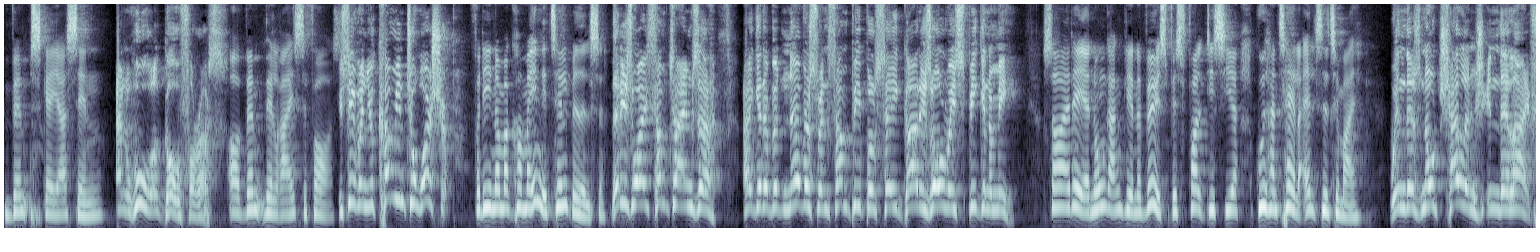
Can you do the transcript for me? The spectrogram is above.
hvem skal jeg sende? And who will go for us? Og hvem vil rejse for os? You see, when you come into worship, Fordi når man kommer ind i tilbedelse, that is why sometimes uh, I get a bit nervous when some people say, God is always speaking to me. så er det, at jeg nogle gange bliver nervøs, hvis folk de siger, Gud han taler altid til mig. When there's no challenge in their life.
